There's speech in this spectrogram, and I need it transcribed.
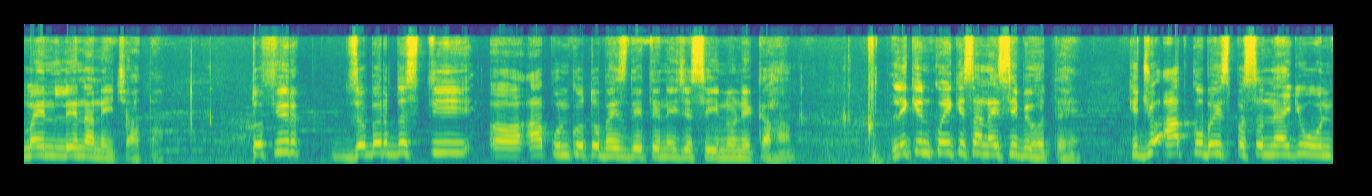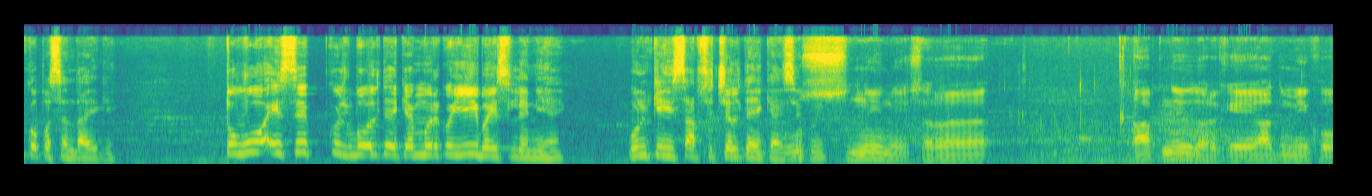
मैं लेना नहीं चाहता। तो फिर ज़बरदस्ती आप उनको तो भैंस देते नहीं जैसे इन्होंने कहा। लेकिन कोई किसान ऐसे भी होते हैं कि जो आपको भैंस पसंद नहीं आएगी वो उनको पसंद आएगी। तो वो ऐसे कुछ बोलते हैं कि मेरे को यही भैंस लेनी है। उनके हिसाब से चलते हैं कैसे कोई? नहीं नहीं सर आपने उधर के आदमी को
